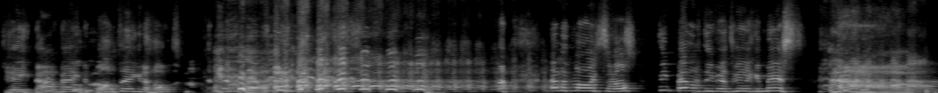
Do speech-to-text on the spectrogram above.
kreeg daarbij de bal tegen de hand. en het allermooiste was, die penalty werd weer gemist. Nou.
